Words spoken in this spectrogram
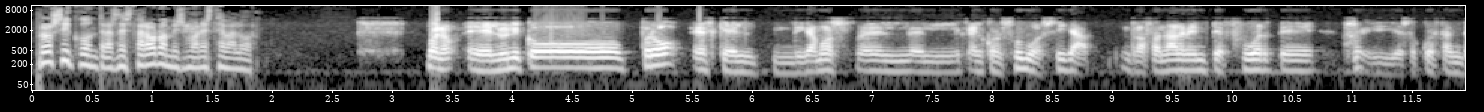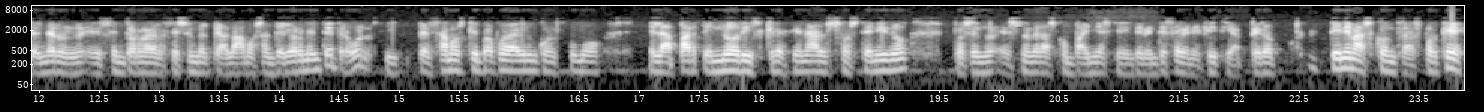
pros y contras de estar ahora mismo en este valor. Bueno, el único pro es que el, digamos el, el consumo siga razonablemente fuerte y eso cuesta entender en ese entorno de recesión del que hablábamos anteriormente, pero bueno, si pensamos que puede haber un consumo en la parte no discrecional sostenido, pues es una de las compañías que evidentemente se beneficia, pero tiene más contras. ¿Por qué?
